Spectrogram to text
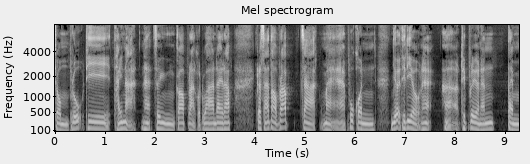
ชมพลุที่ไทยนาดนะฮะซึ่งก็ปรากฏว่าได้รับกระแสตอบรับจากแหมผู้คนเยอะทีเดียวนะฮะทริปเรือนั้น เต็ม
